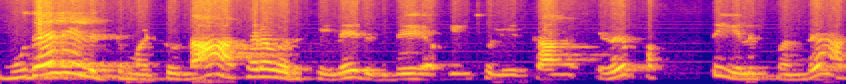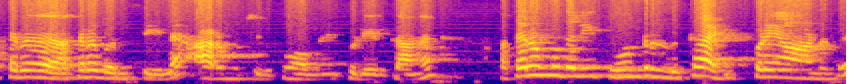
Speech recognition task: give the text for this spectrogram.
முதல் எழுத்து மட்டும்தான் அகர வரிசையில இருக்குது அப்படின்னு சொல்லியிருக்காங்க. இது பத்து எழுத்து வந்து அகர அகர வரிசையில ஆரம்பிச்சிருக்கும் அப்படின்னு சொல்லியிருக்காங்க. அகர முதலி தோன்றதுக்கு அடிப்படையானது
